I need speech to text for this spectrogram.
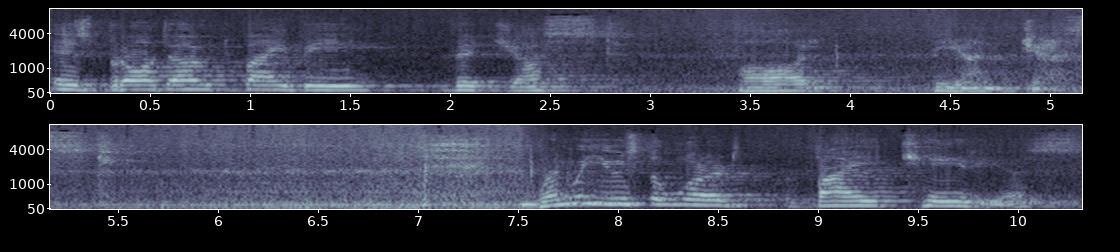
is brought out by being the just for the unjust. When we use the word vicarious,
